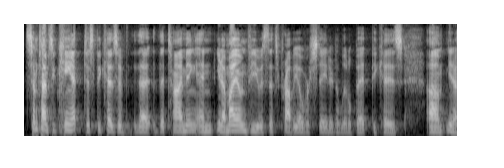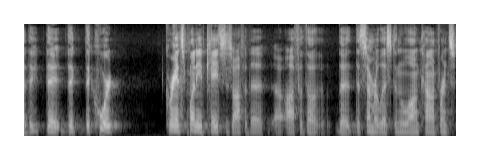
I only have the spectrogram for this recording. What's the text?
sometimes you can't just because of the the timing. And you know my own view is that's probably overstated a little bit because um, you know the, the the the court grants plenty of cases off of the uh, off of the, the the summer list in the long conference,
